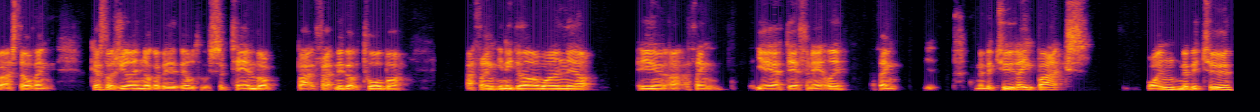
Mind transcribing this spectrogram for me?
but I still think Christopher Jullien not going to be available till September. Back fit maybe October. I think you need another one in there. I think, yeah, definitely. I think maybe two right backs, one maybe two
